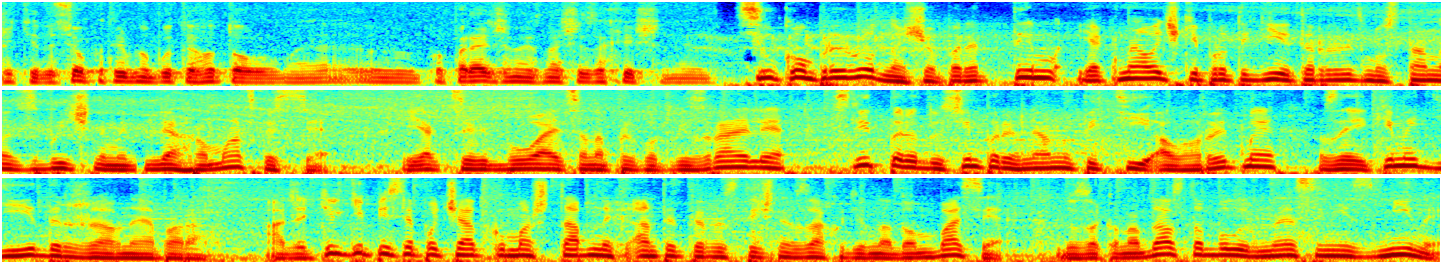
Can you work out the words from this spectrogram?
житті. До цього потрібно бути готовими. Е, Попереджений, значить захищений. Цілком природно, що перед тим, як навички протидії тероризму стануть звичними для громадськості, як це відбувається, наприклад, в Ізраїлі, слід передусім переглянути ті алгоритми, за якими діє державний апарат. Адже тільки після початку масштабних антитерористичних заходів на Донбасі до законодавства були внесені зміни,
